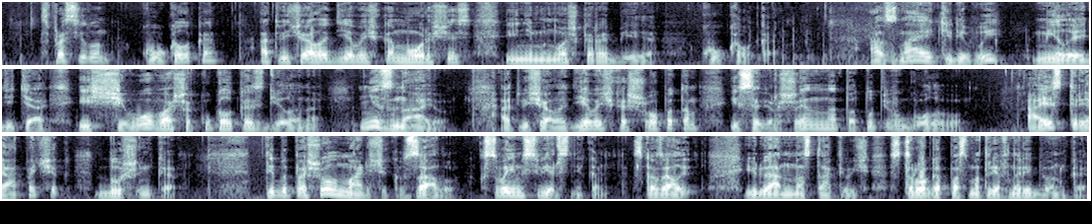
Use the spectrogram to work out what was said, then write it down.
– спросил он. «Куколка?» – отвечала девочка, морщась и немножко робея. «Куколка. А знаете ли вы, милое дитя, из чего ваша куколка сделана?» «Не знаю», – отвечала девочка шепотом и совершенно потупив голову. «А из тряпочек, душенька. Ты бы пошел, мальчик, в залу к своим сверстникам, сказал Юлиан Мастакович, строго посмотрев на ребенка.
